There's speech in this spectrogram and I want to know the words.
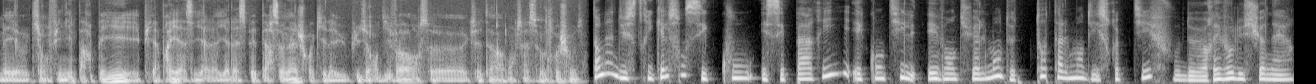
mais euh, qui ont fini par payer. Et puis après, il y a, il y a- il y a l'aspect personnel. Je crois qu'il a eu plusieurs divorces, euh, etc. Donc ça, c'est autre chose. Dans l'industrie, quels sont ses coûts et ses paris? Et qu'ont-ils éventuellement de totalement disruptifs ou de révolutionnaires?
